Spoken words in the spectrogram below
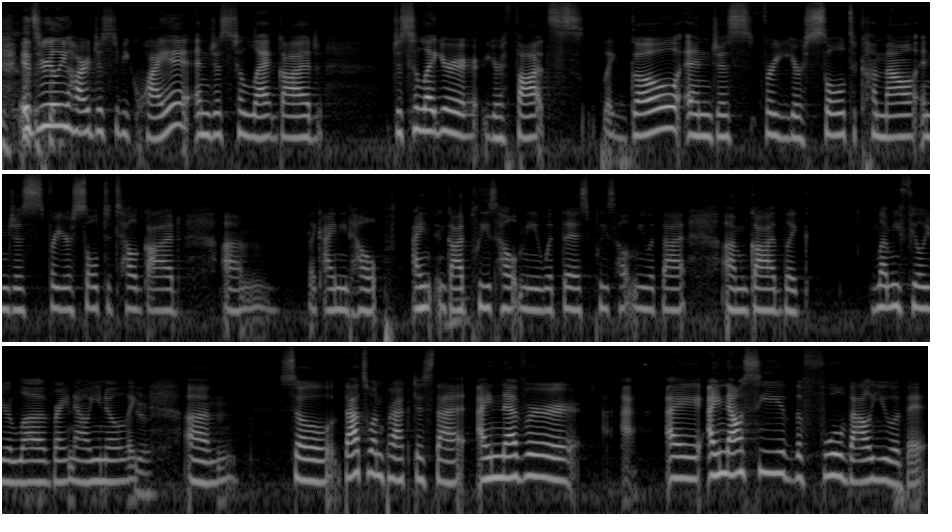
it's really hard just to be quiet and just to let God, just to let your your thoughts like go and just for your soul to come out and just for your soul to tell God, um, like I need help. I God, please help me with this. Please help me with that. Um, God, like let me feel your love right now. You know, like Yeah. um, so that's one practice that I never, I, I, I now see the full value of it.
